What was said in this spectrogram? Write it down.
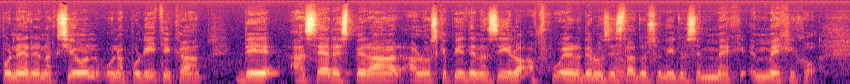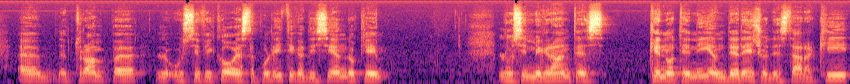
poner en acción una política de hacer esperar a los que piden asilo afuera de los Estados Unidos en, México. Eh, Trump eh, justificó esta política diciendo que los inmigrantes que no tenían derecho de estar aquí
